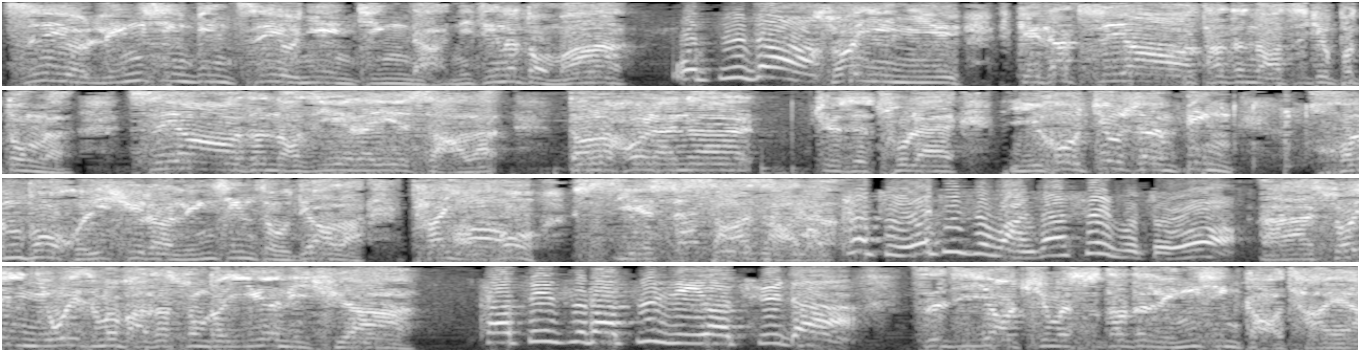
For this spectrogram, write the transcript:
只有灵性病只有念经的，你听得懂吗？我知道。所以你给他吃药，他的脑子就不动了，吃药他脑子越来越傻了。到了后来呢，就是出来以后，就算病魂魄回去了，灵性走掉了，他以后也是傻傻他的他主要就是晚上睡不着，啊。所以你为什么把他送到医院里去啊？他这次他自己要去的。自己要去嘛，是他的灵性搞他呀。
